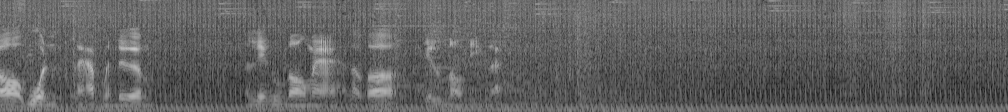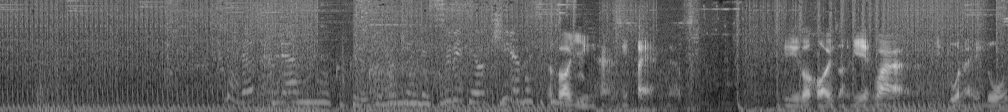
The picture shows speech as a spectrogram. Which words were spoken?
ก็วนนะครับเหมือนเดิมเรียกลูกน้องมาแล้วก็เก็บลูกน้องทิ้งแล้แล้วก็ยิงหางให้แตก ทีนี้ก็คอยสังเกตว่ามีตัวไหนโดน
